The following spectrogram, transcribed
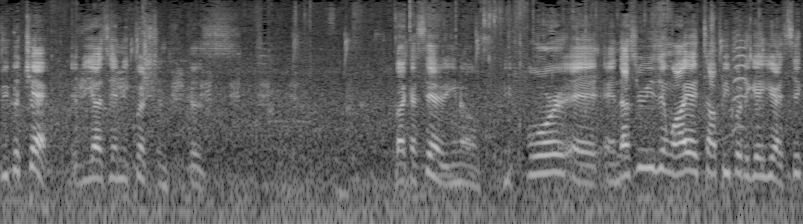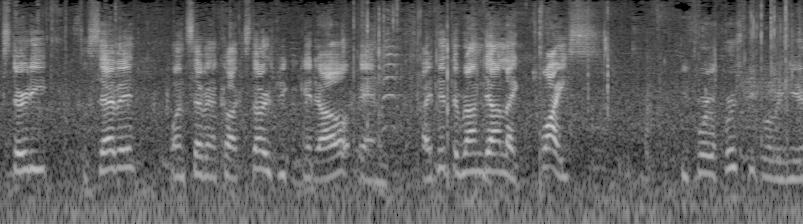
we could check if you guys have any questions because, like I said, you know, before, uh, and that's the reason why I tell people to get here at 6:30 to 7. Once 7 o'clock starts, we could get out. And I did the rundown like twice before the first people were here,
